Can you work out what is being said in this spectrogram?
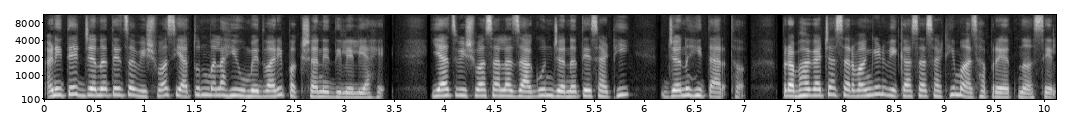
आणि तेच जनतेचा विश्वास यातून मला ही उमेदवारी पक्षाने दिलेली आहे. याच विश्वासाला जागून जनतेसाठी जनहितार्थ प्रभागाच्या सर्वांगीण विकासासाठी माझा प्रयत्न असेल.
